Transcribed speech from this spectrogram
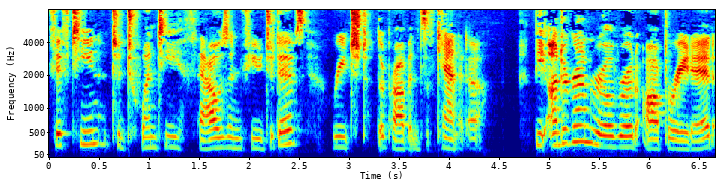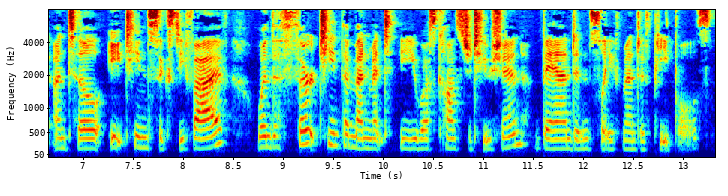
15 to 20,000 fugitives reached the province of Canada. The Underground Railroad operated until 1865 when the 13th Amendment to the U.S. Constitution banned enslavement of peoples.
